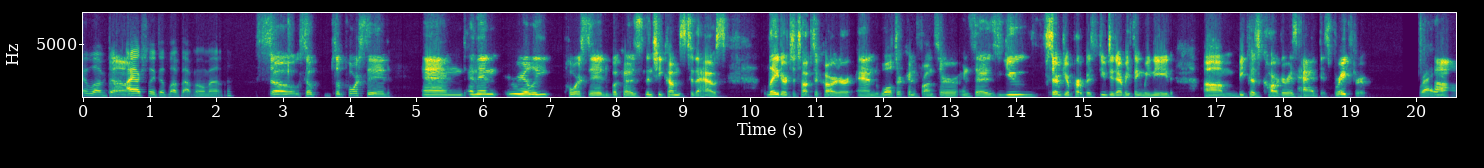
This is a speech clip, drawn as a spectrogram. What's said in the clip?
I loved it. Um, I actually did love that moment. So so so poor Sid and and then really poor Sid because then she comes to the house later to talk to Carter and Walter confronts her and says you served your purpose you did everything we need um, because Carter has had this breakthrough Right. Um,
